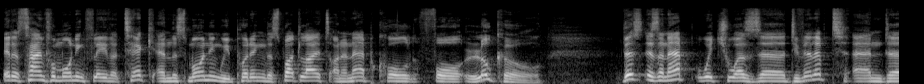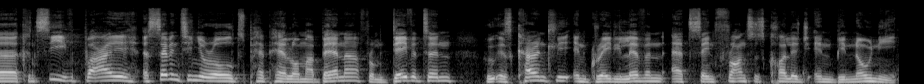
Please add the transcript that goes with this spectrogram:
It is time for Morning Flava Tech, and this morning we're putting the spotlight on an app called For Local. This is an app which was uh, developed and uh, conceived by a 17 year old Pepe Sphephelo Mabena from Daveyton, who is currently in grade 11 at St. Francis College in Benoni.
